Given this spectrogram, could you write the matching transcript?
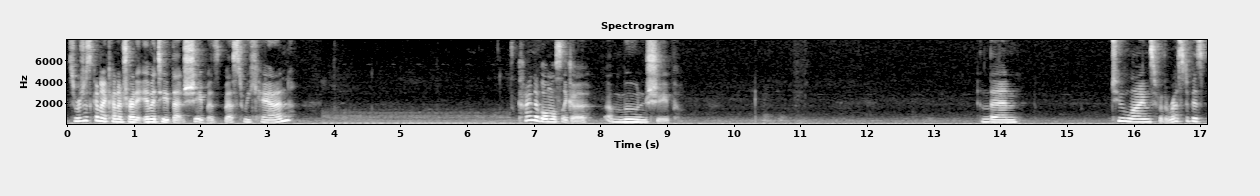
So we're just going to kind of try to imitate that shape as best we can. It's kind of almost like a, a moon shape. And then two lines for the rest of his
